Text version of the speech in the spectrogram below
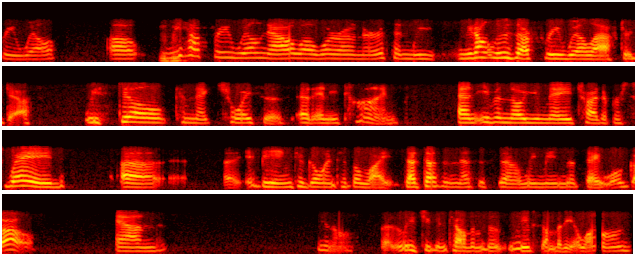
free will. Uh, mm-hmm. We have free will now while we're on Earth, and we we don't lose our free will after death. We still can make choices at any time, and even though you may try to persuade uh, a being to go into the light, that doesn't necessarily mean that they will go. And you know, at least you can tell them to leave somebody alone,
